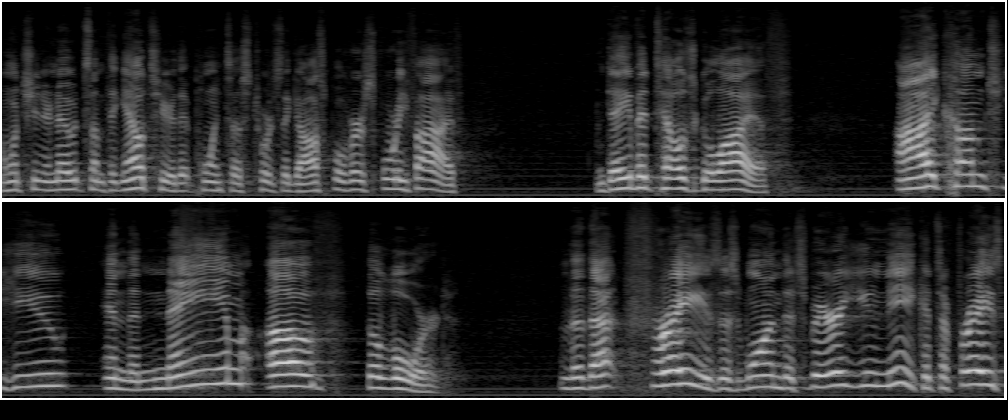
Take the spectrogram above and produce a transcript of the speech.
I want you to note something else here that points us towards the gospel. Verse 45. David tells Goliath, I come to you in the name of the Lord. That, that phrase is one that's very unique. It's a phrase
